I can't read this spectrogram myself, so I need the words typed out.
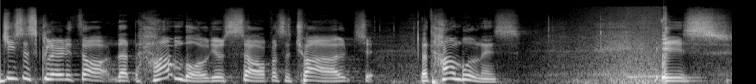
Jesus clearly thought that humble yourself as a child, that humbleness is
